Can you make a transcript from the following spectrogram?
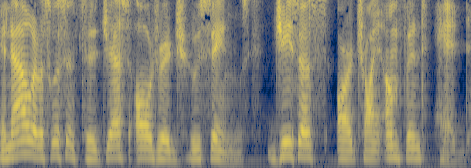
And now let us listen to Jess Aldridge, who sings, Jesus, our triumphant head.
